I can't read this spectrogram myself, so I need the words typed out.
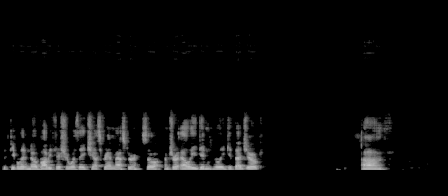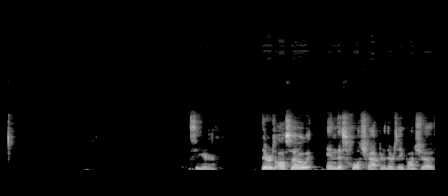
if people didn't know, Bobby Fischer was a chess grandmaster, so I'm sure Ellie didn't really get that joke. Um, let's see here. There's also in this whole chapter, there's a bunch of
